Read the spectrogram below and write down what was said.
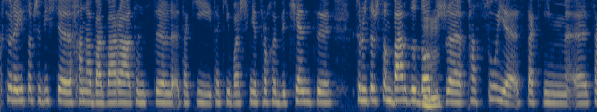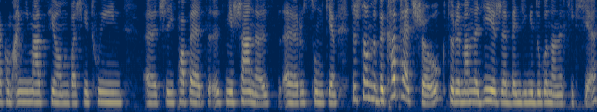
które jest oczywiście Hanna-Barbara, ten styl taki, taki właśnie trochę wycięty, który zresztą bardzo mhm. dobrze mhm. pasuje z takim, e, z taką animacją właśnie tween, e, czyli puppet zmieszane z e, rysunkiem. Zresztą w Cuphead Show, który mam nadzieję, że będzie niedługo na Netflixie,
